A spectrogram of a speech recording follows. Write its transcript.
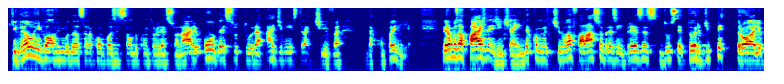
que não envolve mudança na composição do controle acionário ou da estrutura administrativa da companhia. Viramos a página, a gente ainda continua a falar sobre as empresas do setor de petróleo.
